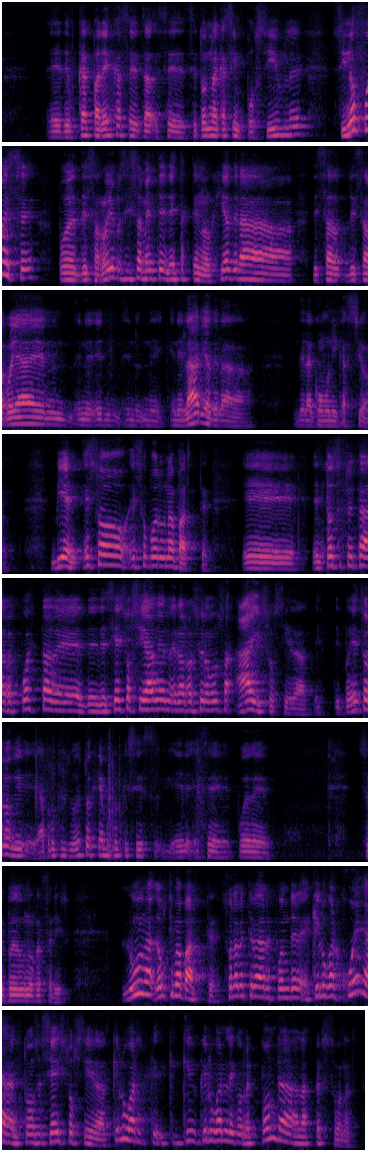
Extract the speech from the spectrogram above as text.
eh, de buscar pareja se, se, se torna casi imposible si no fuese por el desarrollo precisamente de estas tecnologías de la, desa- desarrolladas en, en- en- en- el área de la, de la comunicación. Bien, eso, eso por una parte. Eh, entonces, frente a la respuesta de, de- de si hay sociedad en, en la relación amorosa, hay sociedad. Este, pues Esto es lo que, a propósito de estos ejemplos que se, se puede, se puede uno referir. La última parte, solamente voy a responder, ¿en qué lugar juega entonces si hay sociedad? ¿Qué lugar, qué, qué- qué lugar le corresponde a las personas?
